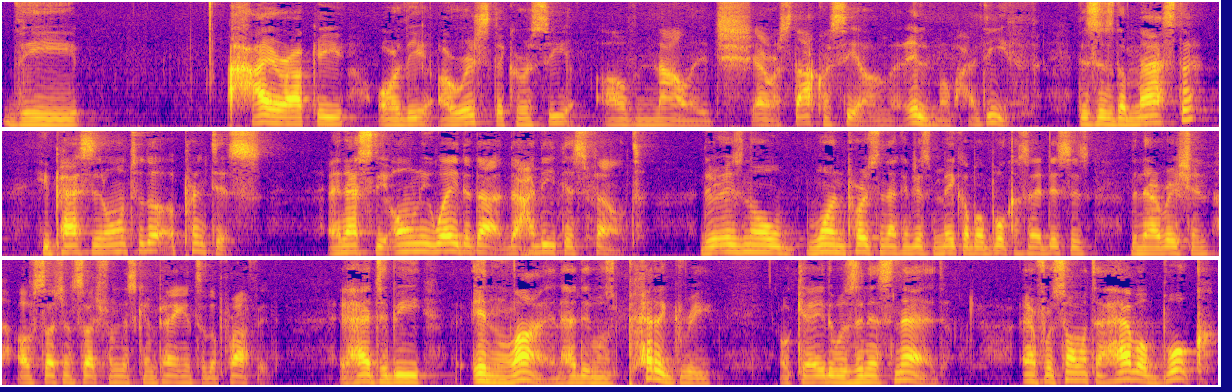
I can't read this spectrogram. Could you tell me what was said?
the hierarchy or the aristocracy of knowledge, aristocracy of ilm, of hadith. This is the master, he passes it on to the apprentice. And that's the only way that the, the hadith is felt. There is no one person that can just make up a book and say, This is the narration of such and such from this companion to the Prophet. It had to be in line, it, had, it was pedigree, okay? There was an isnad. And for someone to have a book,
